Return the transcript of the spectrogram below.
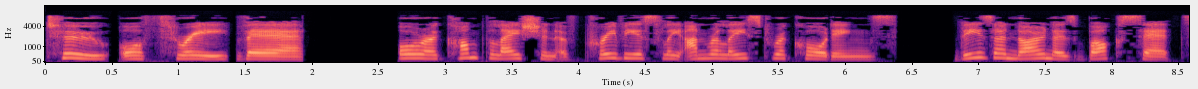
two or three ver or a compilation of previously unreleased recordings. These are known as box sets.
